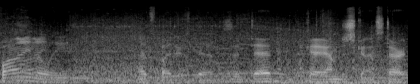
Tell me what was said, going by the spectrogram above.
Finally. That spider's dead. Is it dead? Okay, I'm just gonna start.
